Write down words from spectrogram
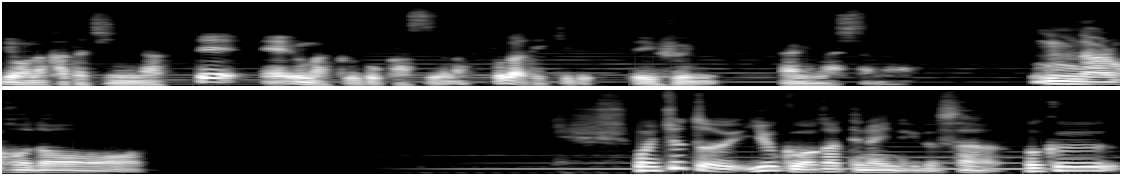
ような形になって、えうまく動かすようなことができるっていうふうになりましたね。うん、なるほど。これちょっとよくわかってないんだけどさ、僕、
